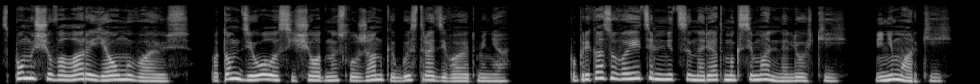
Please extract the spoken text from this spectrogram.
С помощью Валары я умываюсь. Потом Диола с еще одной служанкой быстро одевают меня. По приказу воительницы наряд максимально легкий и не маркий.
